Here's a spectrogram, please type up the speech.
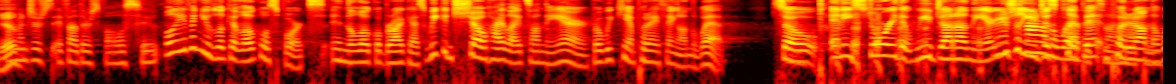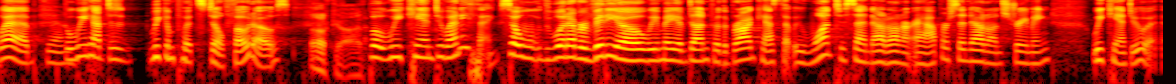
Yeah. I'm interested if others follow suit. Well, even you look at local sports in the local broadcast, we can show highlights on the air, but we can't put anything on the web. So any story that we've done on the air, It's usually not you on just the clip web, it it's and not put it on the happening. web. Yeah. But we have to, we can put still photos, oh God. but we can't do anything. So whatever video we may have done for the broadcast that we want to send out on our app or send out on streaming, we can't do it.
